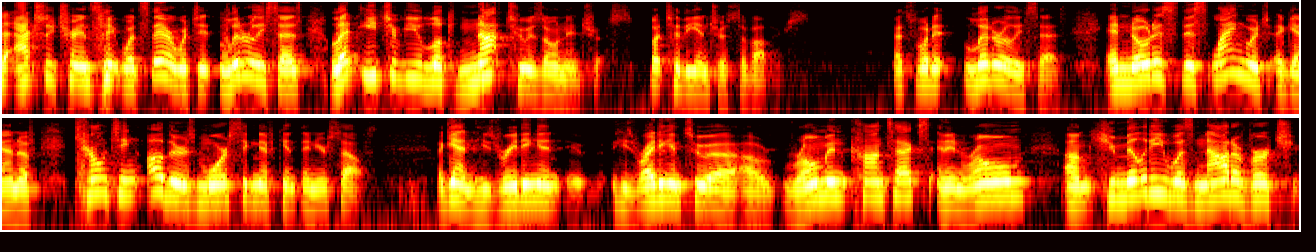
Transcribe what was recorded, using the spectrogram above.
to actually translate what's there, which it literally says, let each of you look not to his own interests, but to the interests of others. That's what it literally says. And notice this language again of counting others more significant than yourselves. Again, he's reading in, he's writing into a, a Roman context, and in Rome, um, humility was not a virtue.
